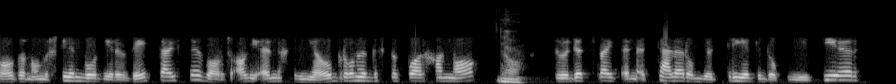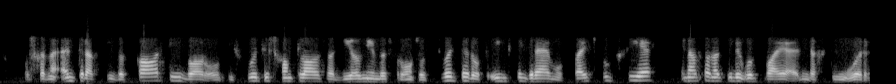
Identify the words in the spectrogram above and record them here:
word dan ondersteun word deur 'n webtuiste waar ons al die inligting en hulpbronne beskikbaar gaan maak. Ja. So dit sluit in 'n teller om jou tree te dokumenteer. Ons gaan 'n interaktiewe kaartjie waar ons die foto's gaan plaas wat deelnemers vir ons op Twitter of Instagram of Facebook gee en dan sal natuurlik ook baie inligting oor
